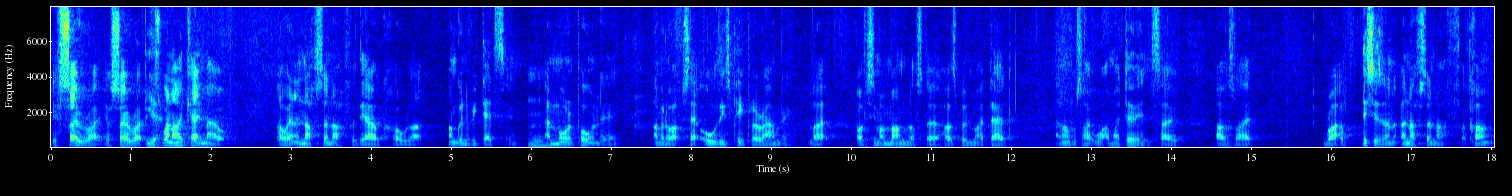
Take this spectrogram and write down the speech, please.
You're so right. You're so right. Because Yeah. when I came out, I went enough's enough with the alcohol. Like I'm going to be dead soon, mm. and more importantly, I'm going to upset all these people around me. Like obviously, my mum lost her husband, my dad, and I was like, what am I doing? So I was like, right, this is en- enough's enough. I can't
